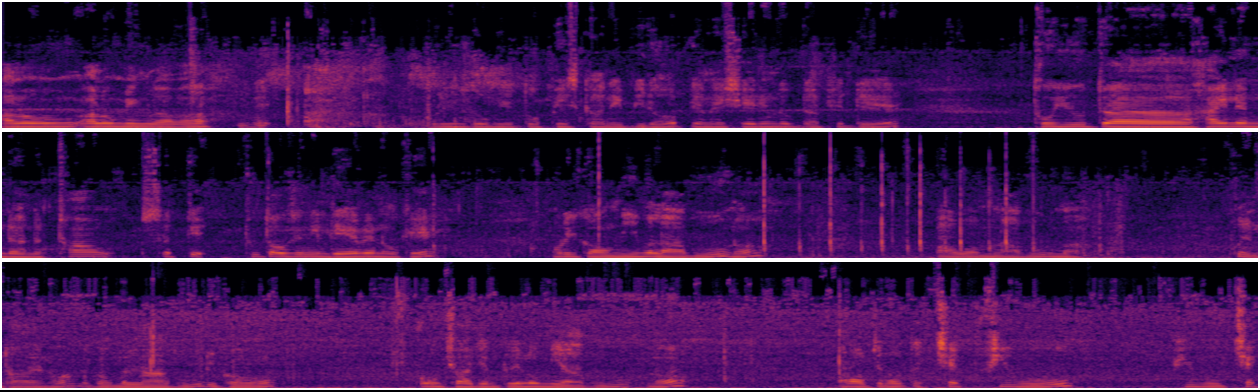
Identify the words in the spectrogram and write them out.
အားလုံးအားလုံးမင်္ဂလာပါဒီနေ့ Green Zone ရဲ့ page ကနေပြီးတော့ပြန်လည် sharing လုပ်တာဖြစ်တယ် Toyota Highlander 2017 2011 okay ဟောဒီကောင်မီးမလာဘူးเนาะ power မလာဘူးဒီမှာဖွင့်ထားတယ်เนาะဒီကောင်မလာဘူးဒီကောင်ဖုန်း charging တွင်းလို့မရဘူးเนาะအဲ့တော့ကျွန်တော်တို့ check fuel fuel check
